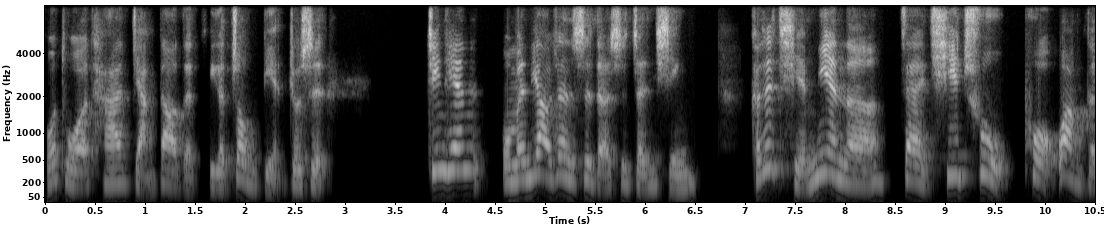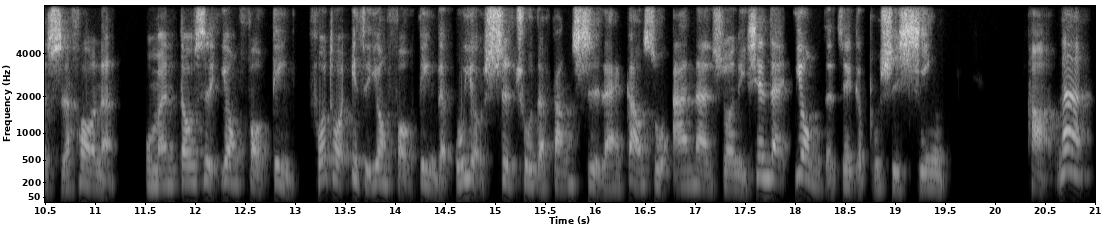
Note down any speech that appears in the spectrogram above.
佛陀他讲到的一个重点就是，今天我们要认识的是真心，可是前面呢，在七处破妄的时候呢，我们都是用否定，佛陀一直用否定的无有是处的方式来告诉阿难说，你现在用的这个不是心。好，那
